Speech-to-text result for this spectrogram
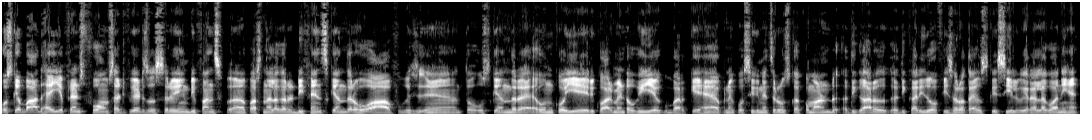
उसके बाद है ये friends form certificate serving defence personal अगर डिफेंस के अंदर हो आप तो उसके अंदर है, उनको ये रिक्वायरमेंट होगी, ये भर के हैं अपने को सिग्नेचर उसका कमांड अधिकार, अधिकारी जो ऑफिसर होता है, उसकी सील वगैरह लगवानी है।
